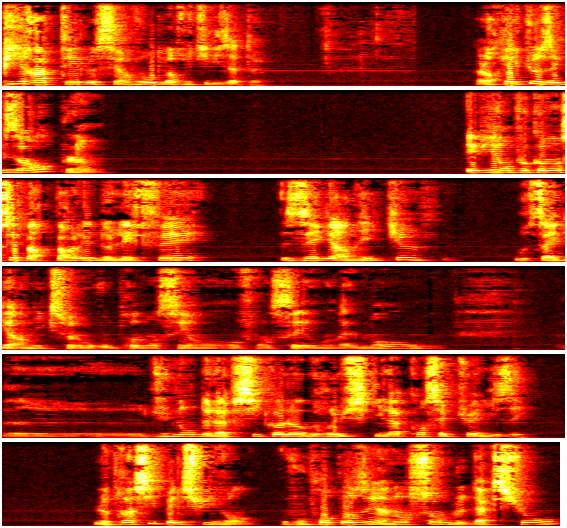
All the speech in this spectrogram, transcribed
pirater le cerveau de leurs utilisateurs. Alors quelques exemples. Eh bien, on peut commencer par parler de l'effet Zeigarnik, ou Zeigarnik selon vous le prononcez en, français ou en allemand, euh, du nom de la psychologue russe qui l'a conceptualisé. Le principe est le suivant. Vous proposez un ensemble d'actions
